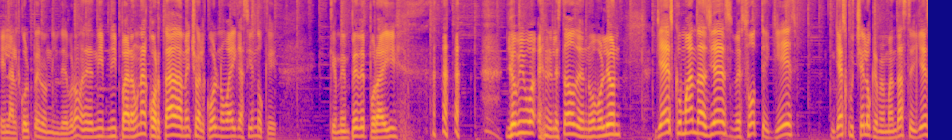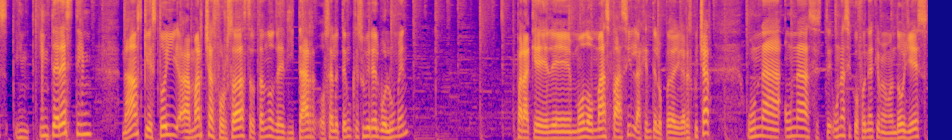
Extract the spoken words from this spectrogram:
el alcohol, pero ni de broma, eh, ni, para una cortada me echo alcohol, no vaya haciendo que, que me empede por ahí. Yo vivo en el estado de Nuevo León. Yes, ¿cómo andas? Yes, besote, yes. Ya escuché lo que me mandaste, yes, interesting. Nada más que estoy a marchas forzadas tratando de editar, o sea, le tengo que subir el volumen para que de modo más fácil la gente lo pueda llegar a escuchar. Una, este, una psicofonía que me mandó Jess.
